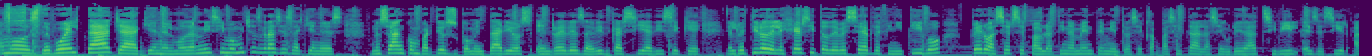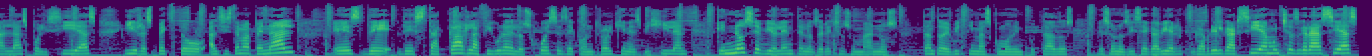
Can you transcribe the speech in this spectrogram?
Estamos de vuelta ya aquí en el Modernísimo. Muchas gracias a quienes nos han compartido sus comentarios en redes. David García dice que el retiro del ejército debe ser definitivo, pero hacerse paulatinamente mientras se capacita a la seguridad civil, es decir, a las policías. Y respecto al sistema penal, es de destacar la figura de los jueces de control quienes vigilan que no se violenten los derechos humanos, tanto de víctimas como de imputados. Eso nos dice Gabriel, Gabriel García. Muchas gracias.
